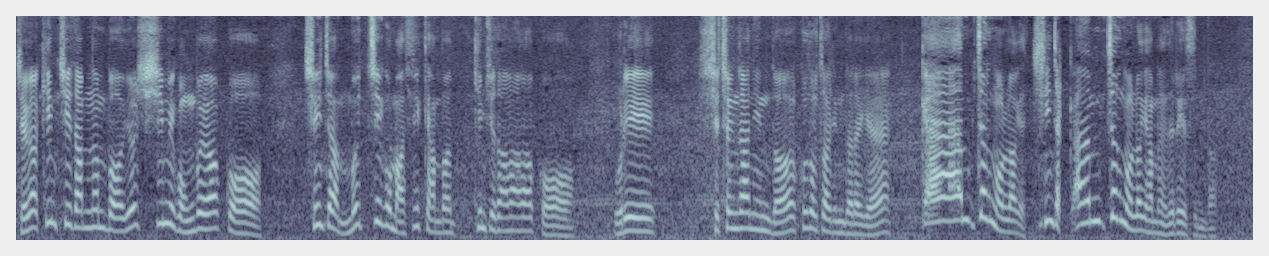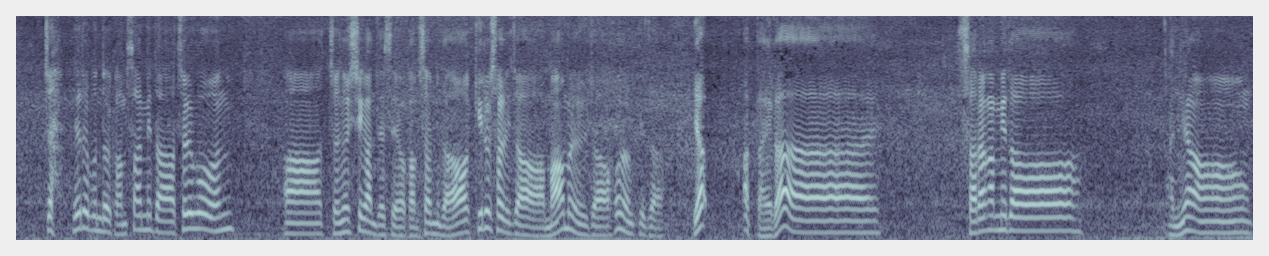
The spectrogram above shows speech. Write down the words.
제가 김치 담는 법 열심히 공부해갖고, 진짜 멋지고 맛있게 한번 김치 담아갖고, 우리 시청자님들, 구독자님들에게 깜짝 놀라게, 진짜 깜짝 놀라게 한번 해드리겠습니다. 자, 여러분들 감사합니다. 즐거운 아, 저녁 시간 되세요. 감사합니다. 아, 길을 살리자. 마음을 열자. 혼을 끼자. 야, 아, 바이바이. 사랑합니다. 안녕.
